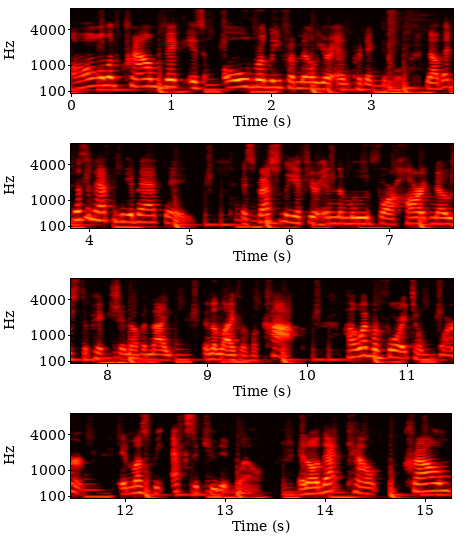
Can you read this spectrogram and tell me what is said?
all of Crown Vic is overly familiar and predictable. Now, that doesn't have to be a bad thing, especially if you're in the mood for a hard nosed depiction of a night in the life of a cop. However, for it to work, it must be executed well. And on that count, Crown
